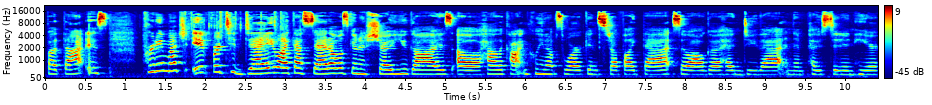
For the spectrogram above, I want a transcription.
but that is pretty much it for today. Like I said, I was going to show you guys uh, how the cotton cleanups work and stuff like that. So I'll go ahead and do that and then post it in here.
